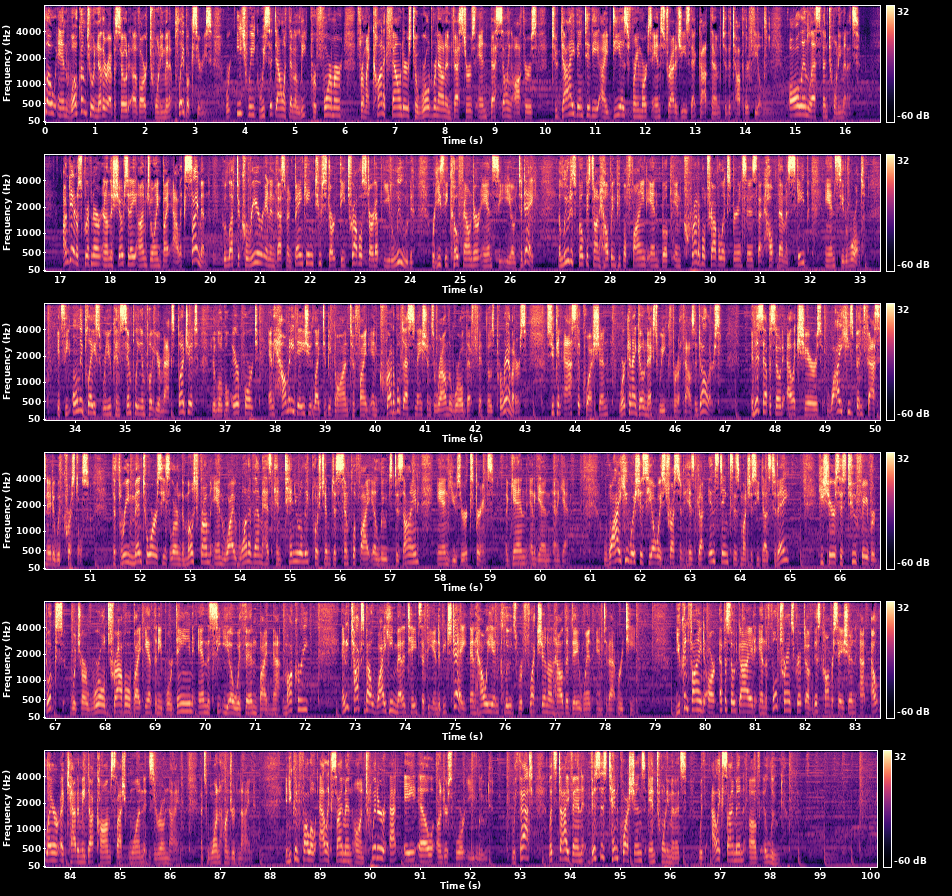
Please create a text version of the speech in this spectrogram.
Hello, and welcome to another episode of our 20 minute playbook series, where each week we sit down with an elite performer, from iconic founders to world renowned investors and best selling authors, to dive into the ideas, frameworks, and strategies that got them to the top of their field, all in less than 20 minutes. I'm Daniel Scrivner, and on the show today, I'm joined by Alex Simon, who left a career in investment banking to start the travel startup Elude, where he's the co founder and CEO today. Elude is focused on helping people find and book incredible travel experiences that help them escape and see the world. It's the only place where you can simply input your max budget, your local airport, and how many days you'd like to be gone to find incredible destinations around the world that fit those parameters. So you can ask the question, where can I go next week for $1,000? In this episode, Alex shares why he's been fascinated with crystals, the three mentors he's learned the most from, and why one of them has continually pushed him to simplify Elude's design and user experience again and again and again. Why he wishes he always trusted his gut instincts as much as he does today. He shares his two favorite books, which are World Travel by Anthony Bourdain and The CEO Within by Matt Mochary and he talks about why he meditates at the end of each day and how he includes reflection on how the day went into that routine. You can find our episode guide and the full transcript of this conversation at outlieracademy.com slash 109. That's 109. And you can follow Alex Simon on Twitter at AL underscore elude. With that, let's dive in. This is 10 questions in 20 minutes with Alex Simon of Elude.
